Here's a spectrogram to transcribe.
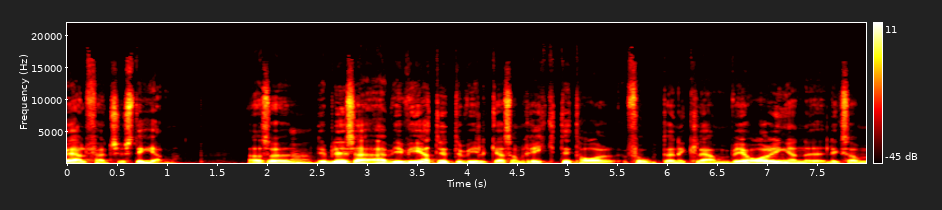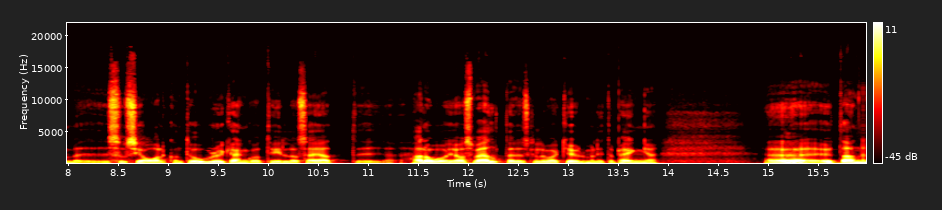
välfärdssystem. Alltså, Det blir så här, äh, vi vet ju inte vilka som riktigt har foten i kläm. Vi har ingen eh, liksom, socialkontor du kan gå till och säga att eh, hallå, jag svälter, det skulle vara kul med lite pengar. Eh, utan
